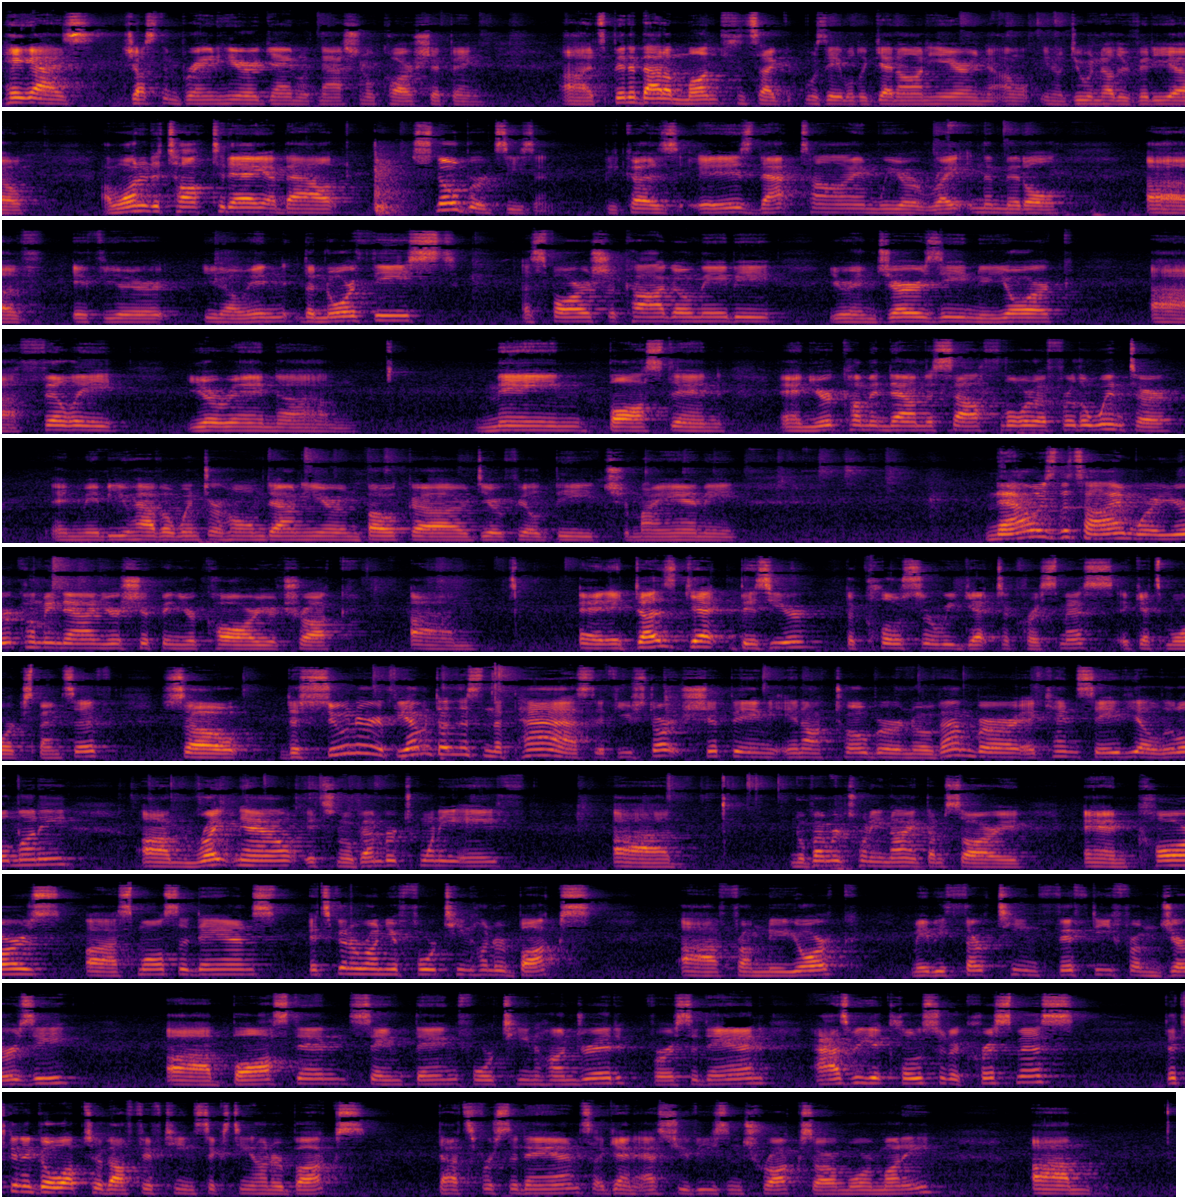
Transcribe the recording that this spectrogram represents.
Hey guys, Justin Brain here again with National Car Shipping. Uh, it's been about a month since I was able to get on here and uh, you know do another video. I wanted to talk today about snowbird season because it is that time. We are right in the middle of if you're you know in the Northeast, as far as Chicago, maybe you're in Jersey, New York, uh, Philly, you're in um, Maine, Boston and you're coming down to South Florida for the winter, and maybe you have a winter home down here in Boca or Deerfield Beach or Miami, now is the time where you're coming down, you're shipping your car, your truck, um, and it does get busier the closer we get to Christmas. It gets more expensive. So the sooner, if you haven't done this in the past, if you start shipping in October or November, it can save you a little money. Um, right now, it's November 28th uh, November 29th, I'm sorry, and cars, uh, small sedans, it's going to run you 1400 bucks uh, from New York, maybe 1350 from Jersey. Uh, Boston, same thing, 1400 for a sedan. As we get closer to Christmas, that's going to go up to about 15, 1600 bucks. That's for sedans. Again, SUVs and trucks are more money. Um,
